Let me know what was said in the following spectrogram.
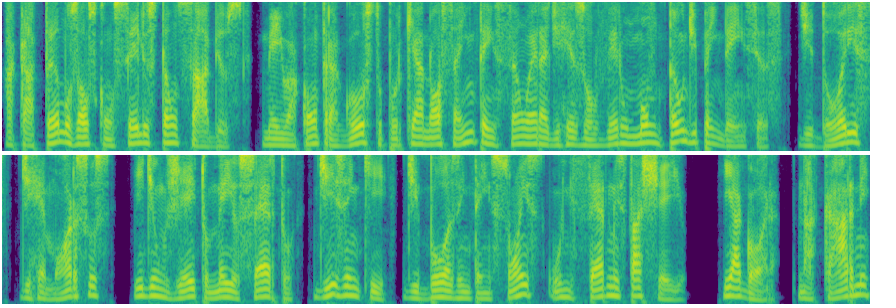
Acatamos aos conselhos tão sábios, meio a contragosto porque a nossa intenção era de resolver um montão de pendências, de dores, de remorsos e de um jeito meio certo, dizem que, de boas intenções, o inferno está cheio. E agora? Na carne,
